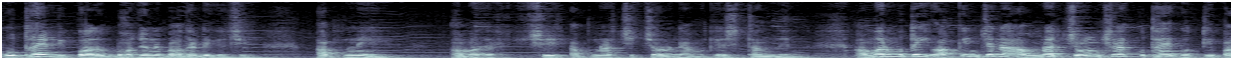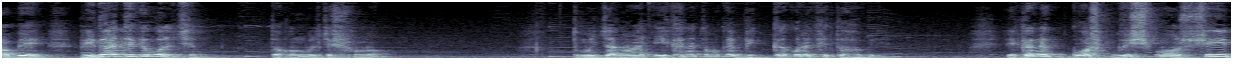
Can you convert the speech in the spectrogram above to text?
কোথায় বিপদ, ভজনে বাধা ডেকেছি? আপনি আমাকে সেই আপনার সেই চরণে আমাকে স্থান দিন। আমার মতোই অকিঞ্চনা, আপনার চরণ ছাড়া কোথায় গতি পাবে? হৃদয় থেকে বলছেন। তখন বলছে, শোনো, তুমি জানো না, এখানে তোমাকে ভিক্ষা করে খেতে হবে। এখানে কষ্ট, গ্রীষ্ম, শীত,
